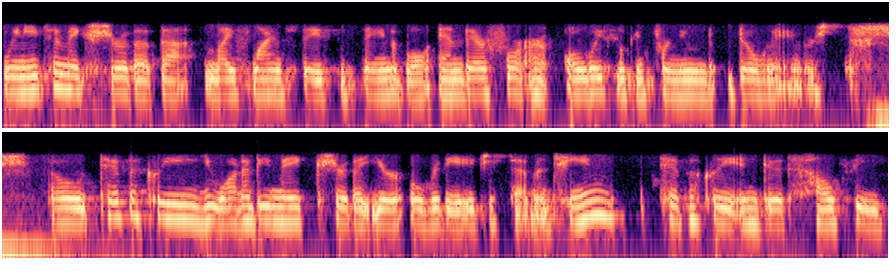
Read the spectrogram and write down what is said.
we need to make sure that that lifeline stays sustainable and therefore are always looking for new donors. So typically, you want to be make sure that you're over the age of 17, typically in good, healthy.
